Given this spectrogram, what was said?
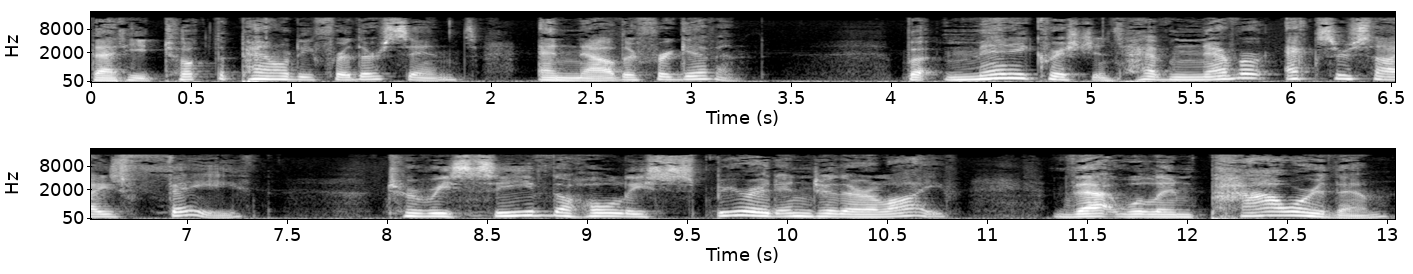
that he took the penalty for their sins, and now they're forgiven. But many Christians have never exercised faith to receive the Holy Spirit into their life that will empower them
